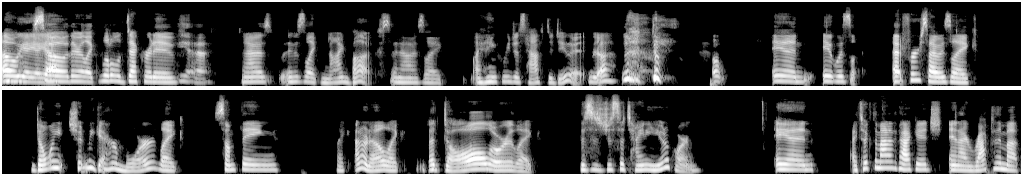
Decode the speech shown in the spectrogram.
Oh mm-hmm. yeah, yeah, yeah. so they're like little decorative. yeah. And I was, it was like nine bucks, and I was like, I think we just have to do it. yeah. oh, and it was at first I was like, don't we? Shouldn't we get her more like something, like I don't know, like a doll or like this is just a tiny unicorn. And I took them out of the package and I wrapped them up,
